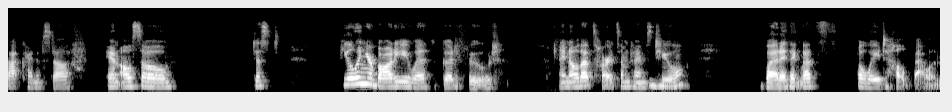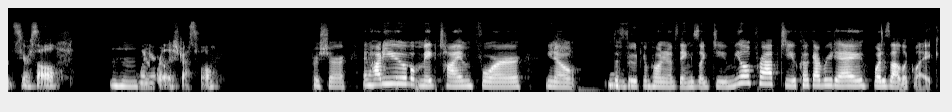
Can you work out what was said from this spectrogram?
that kind of stuff. And also just fueling your body with good food. I know that's hard sometimes too, Mhm. but I think that's a way to help balance yourself. mm-hmm. when you're really stressful. For sure. And how do you make time for, you know, the hmm. food component of things? Like, do you meal prep? Do you cook every day? What does that look like?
